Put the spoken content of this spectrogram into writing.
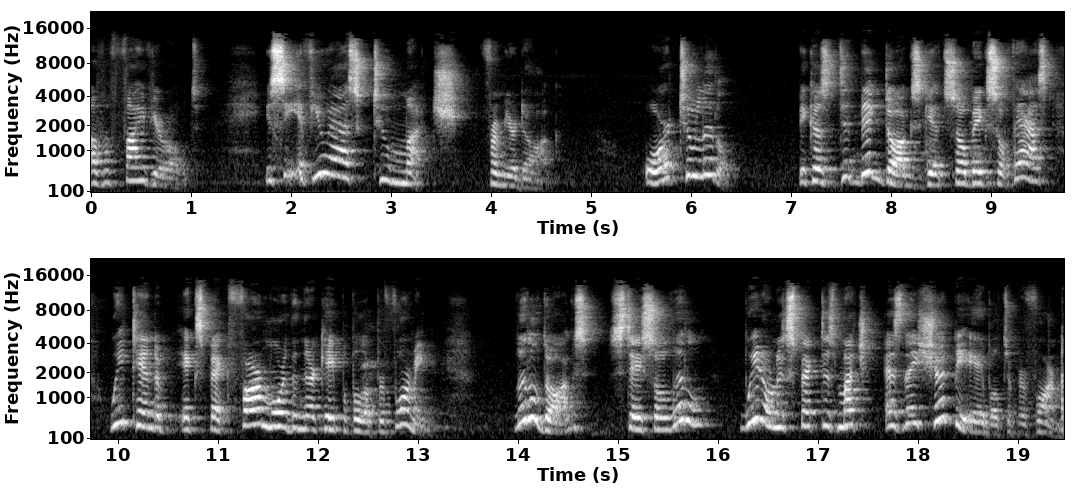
of a five year old. You see, if you ask too much from your dog or too little, because big dogs get so big so fast, we tend to expect far more than they're capable of performing. Little dogs stay so little, we don't expect as much as they should be able to perform.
